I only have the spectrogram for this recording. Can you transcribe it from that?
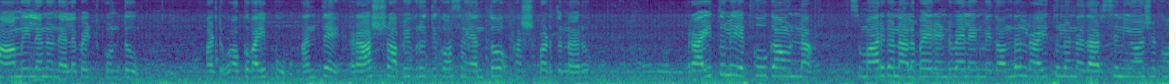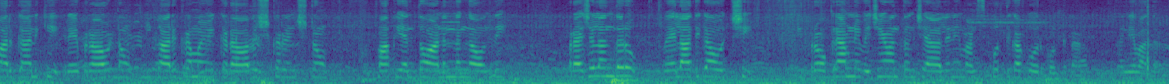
హామీలను నిలబెట్టుకుంటూ అటు ఒకవైపు అంతే రాష్ట్ర అభివృద్ధి కోసం ఎంతో కష్టపడుతున్నారు. రైతులు ఎక్కువగా ఉన్న సుమారుగా నలభై రెండు వేల ఎనిమిది వందల రైతులున్న దర్శి నియోజకవర్గానికి రేపు రావటం ఈ కార్యక్రమం ఇక్కడ ఆవిష్కరించడం మాకు ఎంతో ఆనందంగా ఉంది. ప్రజలందరూ వేలాదిగా వచ్చి ఈ ప్రోగ్రాంని విజయవంతం చేయాలని మనస్ఫూర్తిగా కోరుకుంటున్నాను. ధన్యవాదాలు.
